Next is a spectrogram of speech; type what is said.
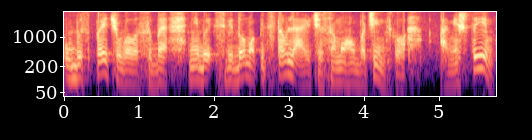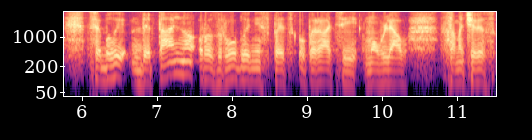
убезпечувало себе, ніби свідомо підставляючи самого Бачинського. А між тим це були детально розроблені спецоперації. Мовляв, саме через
